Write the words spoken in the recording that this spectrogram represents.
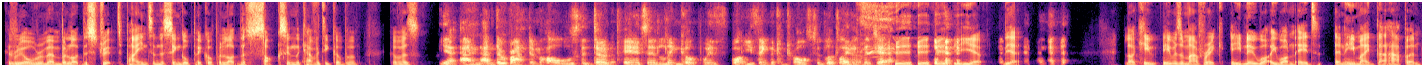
because we all remember like the stripped paint and the single pickup and like the socks in the cavity cover covers. Yeah, and, and the random holes that don't appear to link up with what you think the controls should look like on the jet. yeah, yeah. Like he, he was a maverick. He knew what he wanted, and he made that happen.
